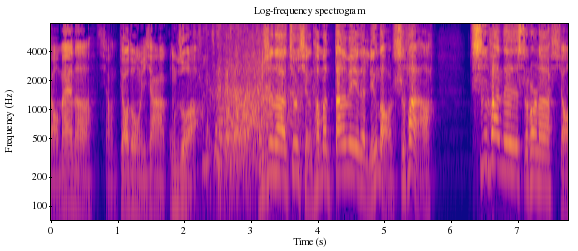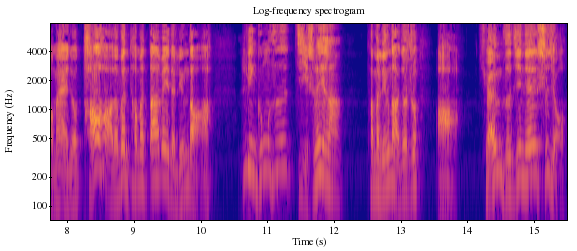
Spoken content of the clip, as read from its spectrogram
小麦呢想调动一下工作，于是呢就请他们单位的领导吃饭啊。吃饭的时候呢，小麦就讨好的问他们单位的领导啊，领工资几岁了？他们领导就说啊，全子今年十九，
